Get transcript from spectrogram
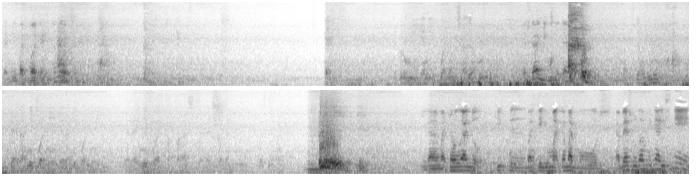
Tak ada bantuan kat situ pun Ekonomi yang dia buat kan sekarang Dan sekarang digunakan Tapi sekarang guna Daerah ni buat ni Daerah ni buat ni Daerah ini buat kapas Daerah ni buat jantung Sampai sekarang Yelah macam orang duk Kita Bakir Jumat kan bagus. Habis Rasulullah meninggal hari Senin.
